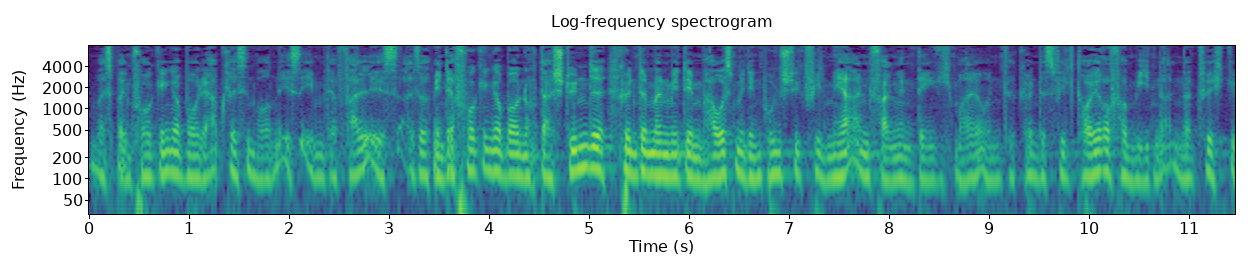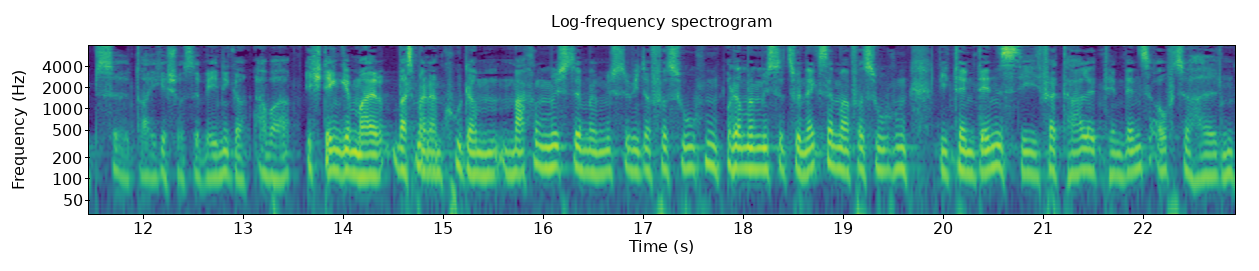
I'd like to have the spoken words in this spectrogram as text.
was beim Vorgängerbau, der abgerissen worden ist, eben der Fall ist. Also wenn der Vorgängerbau noch da stünde, könnte man mit dem Haus, mit dem Grundstück viel mehr anfangen, denke ich mal, und könnte es viel teurer vermieten. Natürlich gibt's äh, drei Geschosse weniger. Aber ich denke mal, was man am Kudamm machen müsste, man müsste wieder versuchen, oder man müsste zunächst einmal versuchen, die Tendenz, die fatale fatale Tendenz aufzuhalten,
